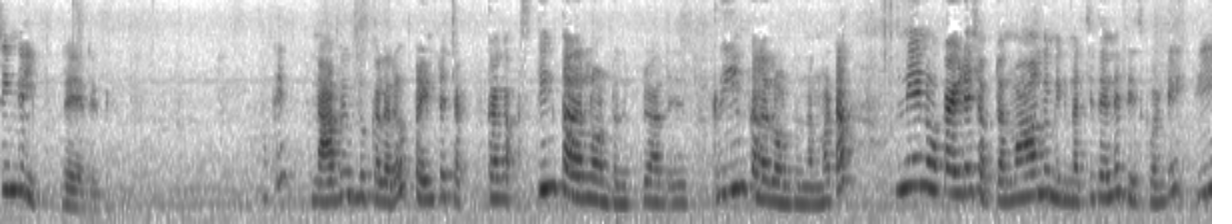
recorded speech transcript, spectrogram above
సింగిల్ లేయర్ ఇది. Okay? Navy blue colour print చక్కగా స్కిన్ కలర్లో ఉంటుంది క్రీమ్ కలర్లో ఉంటుంది అనమాట నేను ఒక ఐడియా చెప్తాను మామూలుగా మీకు నచ్చితేనే తీసుకోండి. ఈ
